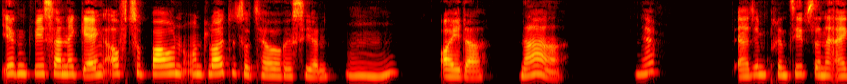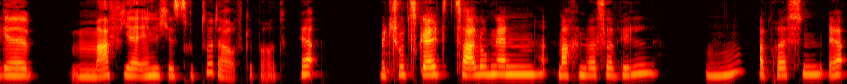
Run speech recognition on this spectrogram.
irgendwie seine Gang aufzubauen und Leute zu terrorisieren. Mhm. Oida. Na. Ja. Er hat im Prinzip seine eigene Mafia-ähnliche Struktur da aufgebaut. Ja. Mit Schutzgeldzahlungen machen, was er will. Mhm. Erpressen, ja.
